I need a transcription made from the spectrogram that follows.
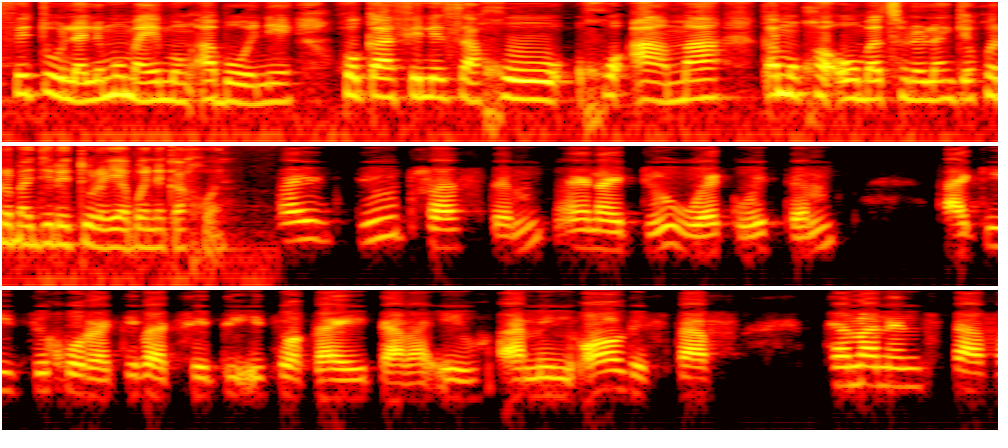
fetola le mo maemong a bone go ka feletsa go ama ka mokgwa o ba tshwanelwang ke gore ba dire tiro ya bone ka gone I do trust them and I do work with them. A ke itse gore ke ba tshepe e tswa kae taba eo. I mean all the staff permanent staff,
